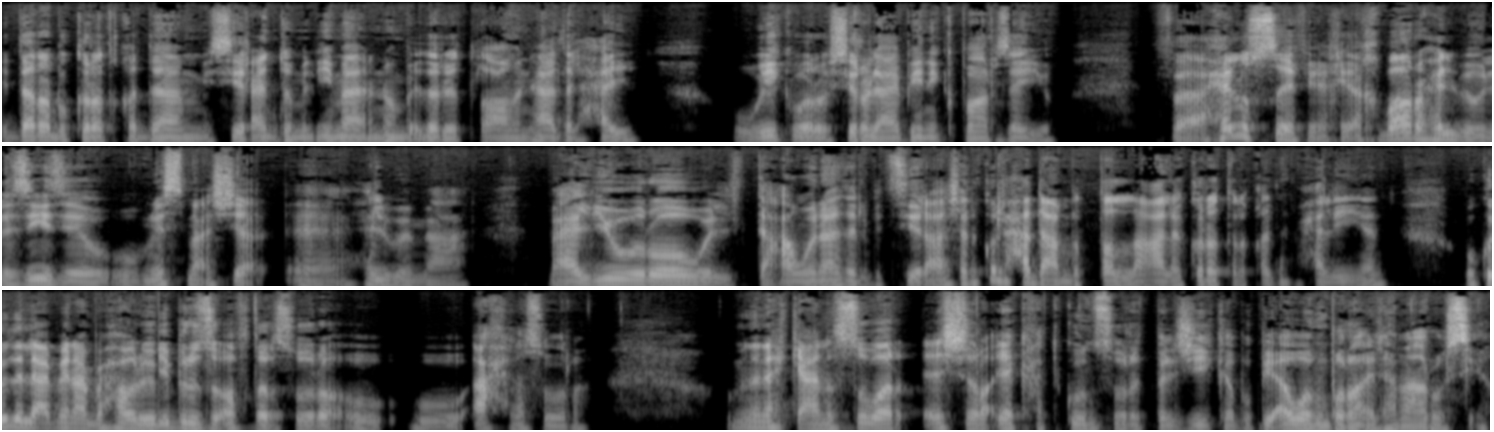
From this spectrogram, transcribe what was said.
يتدربوا كرة قدم يصير عندهم الإيمان إنهم بيقدروا يطلعوا من هذا الحي ويكبروا ويصيروا لاعبين كبار زيه. فحلو الصيف يا أخي أخباره حلوة ولذيذة وبنسمع أشياء حلوة مع مع اليورو والتعاونات اللي بتصير عشان كل حدا عم بتطلع على كرة القدم حاليا وكل اللاعبين عم بيحاولوا يبرزوا أفضل صورة واحلى صورة. وبدنا نحكي عن الصور إيش رأيك حتكون صورة بلجيكا باول مباراة لها مع روسيا.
